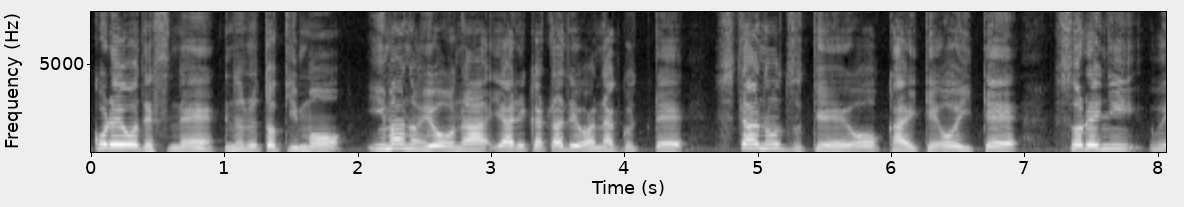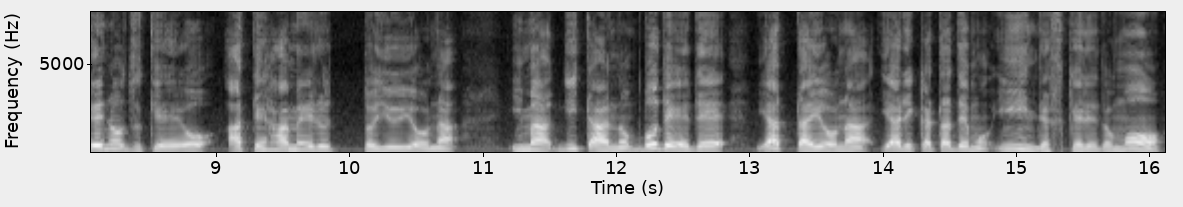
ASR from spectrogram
これをですね塗る時も今のようなやり方ではなくて下の図形を書いておいてそれに上の図形を当てはめるというような今ギターのボデーでやったようなやり方でもいいんですけれども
